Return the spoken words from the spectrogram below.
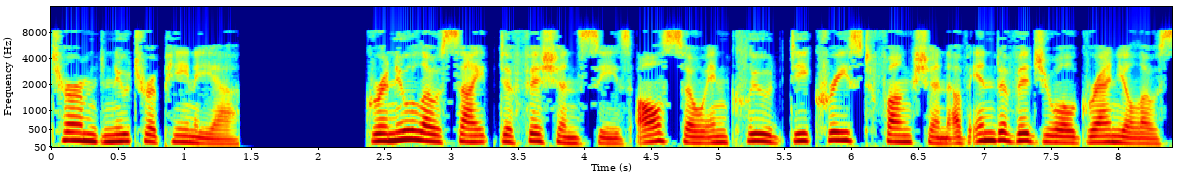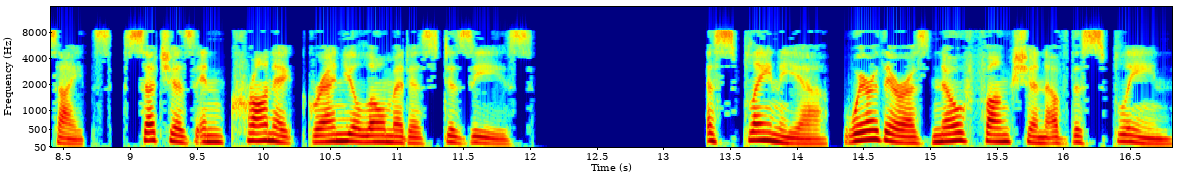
termed neutropenia. Granulocyte deficiencies also include decreased function of individual granulocytes, such as in chronic granulomatous disease. Asplenia, where there is no function of the spleen,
